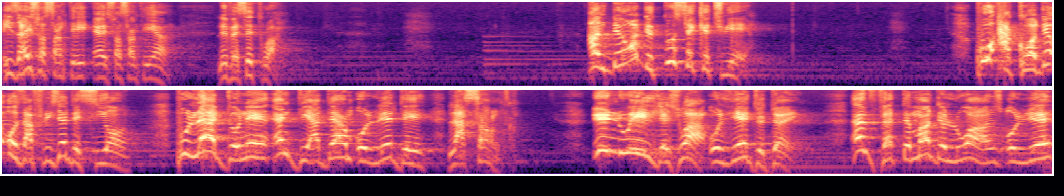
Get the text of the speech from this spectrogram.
Isaïe 61, euh, 61, le verset 3. En dehors de tout ce que tu es, pour accorder aux affligés de Sion, pour leur donner un diadème au lieu de la cendre, une huile de joie au lieu de deuil, un vêtement de louange au lieu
